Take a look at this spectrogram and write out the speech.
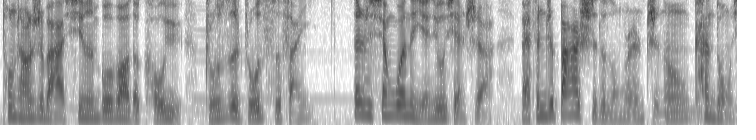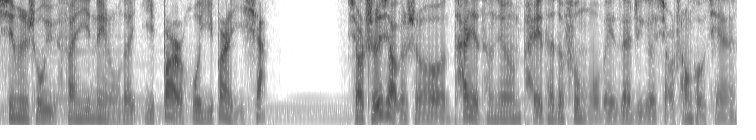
通常是把新闻播报的口语逐字逐词翻译。但是相关的研究显示啊，百分之八十的聋人只能看懂新闻手语翻译内容的一半或一半以下。小池小的时候，他也曾经陪他的父母围在这个小窗口前，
